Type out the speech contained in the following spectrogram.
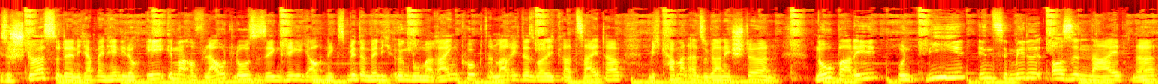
Wieso störst du denn? Ich habe mein Handy doch eh immer auf lautlos, deswegen kriege ich auch nichts mit. Und wenn ich irgendwo mal reingucke, dann mache ich das, weil ich gerade Zeit habe. Mich kann man also gar nicht stören. Nobody und me in the middle of the night, ne?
